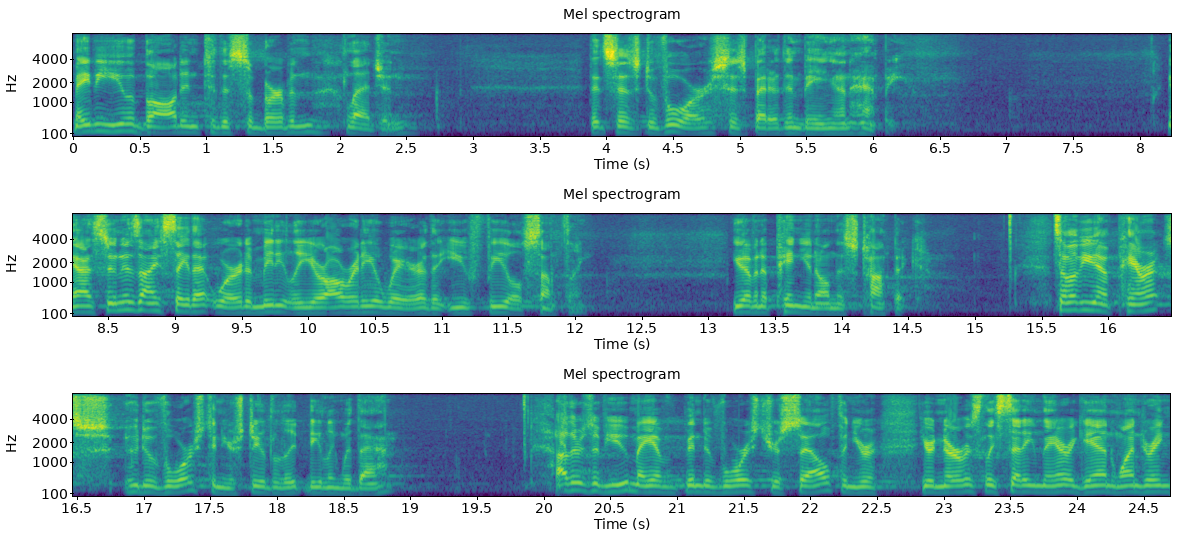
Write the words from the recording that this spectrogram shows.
maybe you have bought into the suburban legend that says divorce is better than being unhappy. Now, as soon as I say that word, immediately you're already aware that you feel something you have an opinion on this topic. Some of you have parents who divorced and you're still dealing with that. Others of you may have been divorced yourself and you're, you're nervously sitting there again wondering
